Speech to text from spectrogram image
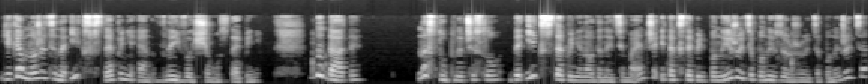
яке множиться на x в степені n, в найвищому степені. Додати наступне число, де x в степені на одиниці менше, і так степень понижується, понижується, понижується.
